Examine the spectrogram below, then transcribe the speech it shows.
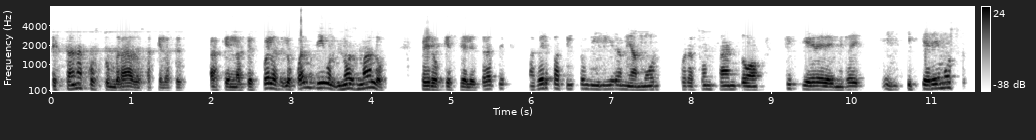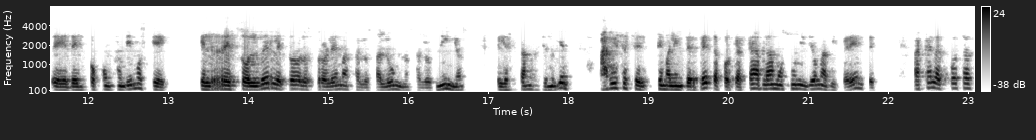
están acostumbrados a que, las, a que en las escuelas, lo cual digo, no es malo, pero que se les trate, a ver, papito, mi vida, mi amor, corazón santo, ¿qué quiere mi rey? Y, queremos eh, o confundimos que el resolverle todos los problemas a los alumnos, a los niños, les estamos haciendo bien. A veces se, se malinterpreta porque acá hablamos un idioma diferente. Acá las cosas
